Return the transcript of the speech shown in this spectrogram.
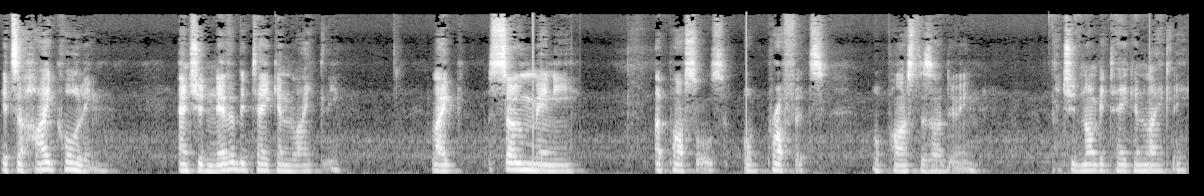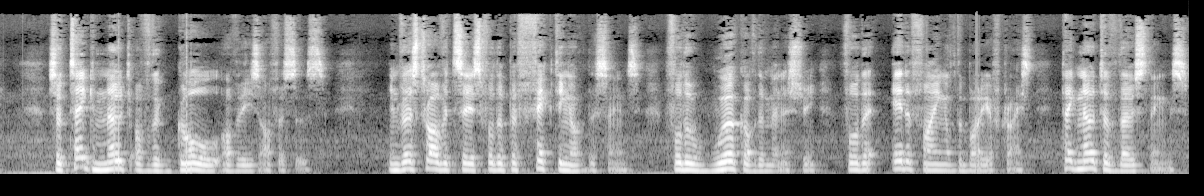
It's a high calling and should never be taken lightly. Like so many apostles or prophets or pastors are doing. It should not be taken lightly. So take note of the goal of these offices. In verse 12 it says, For the perfecting of the saints, for the work of the ministry, for the edifying of the body of Christ. Take note of those things.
